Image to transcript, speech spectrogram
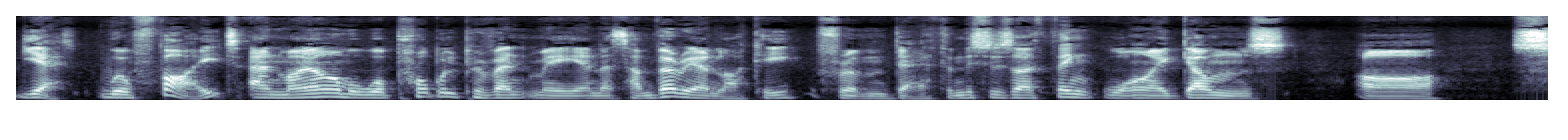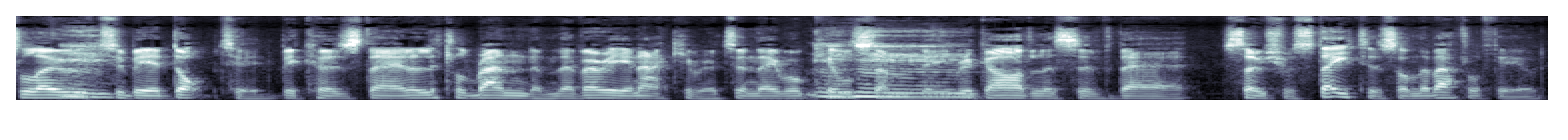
yes, we'll fight, and my armor will probably prevent me, unless I'm very unlucky, from death. And this is, I think, why guns are slow Hmm. to be adopted because they're a little random, they're very inaccurate, and they will kill Mm-hmm. somebody regardless of their social status on the battlefield.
